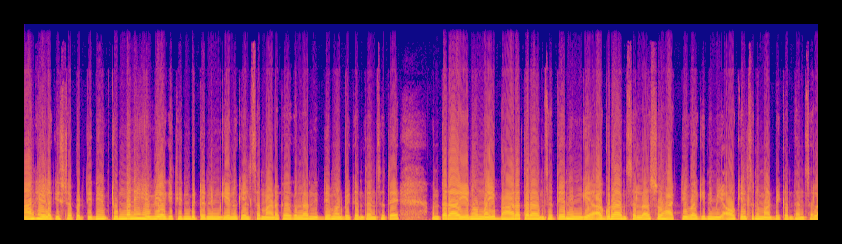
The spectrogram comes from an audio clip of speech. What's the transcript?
ನಾನು ಹೇಳಕ್ಕೆ ಇಷ್ಟಪಡ್ತೀನಿ. ತುಂಬಾ ಹೆವಿಯಾಗಿ ತಿನ್ಬಿಟ್ರೆ ನಿಮ್ಗೆ ಏನು ಕೆಲಸ ಮಾಡೋಕ್ಕಾಗಲ್ಲ, ನಿದ್ದೆ ಮಾಡಬೇಕಂತ ಅನ್ಸುತ್ತೆ. ಒಂಥರ ಏನೋ ಮೈ ಭಾರ ಥರ ಅನ್ಸುತ್ತೆ, ನಿಮಗೆ ಅಗುರ ಅನ್ಸಲ್ಲ. ಸೊ ಆಕ್ಟಿವ್ ಆಗಿ ನಿಮ್ಗೆ ಯಾವ ಕೆಲಸನೂ ಮಾಡ್ಬೇಕಂತ ಅನ್ಸಲ್ಲ.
